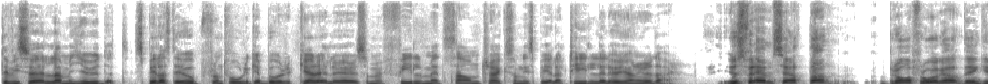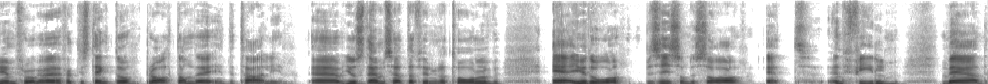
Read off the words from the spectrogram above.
det visuella med ljudet. Spelas det upp från två olika burkar eller är det som en film med ett soundtrack som ni spelar till eller hur gör ni det där? Just för MZ, bra fråga. Det är en grym fråga. Jag har faktiskt tänkt att prata om det i detalj. Eh, just MZ 412 är ju då, precis som du sa, ett, en film med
